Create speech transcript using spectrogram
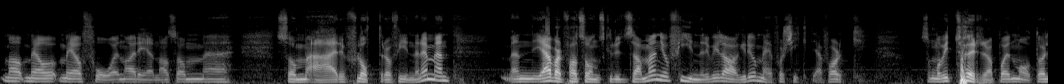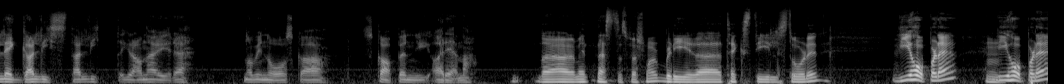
med, med, å, med å få en arena som, eh, som er flottere og finere, men, men jeg er i hvert fall sånn skrudd sammen. Jo finere vi lager, jo mer forsiktige er folk. Så må vi tørre på en måte å legge lista litt grann høyere når vi nå skal skape en ny arena. Da er mitt neste spørsmål. Blir det tekstilstoler? Vi håper det. Mm. Vi håper det.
